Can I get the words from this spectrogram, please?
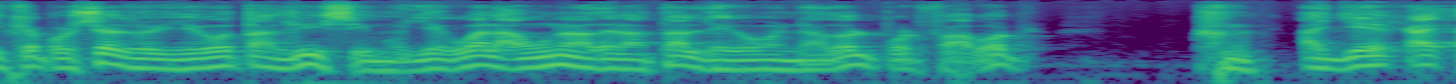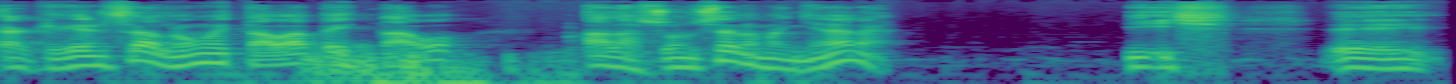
y que por cierto llegó tardísimo, llegó a la una de la tarde, gobernador, por favor. Ayer aquí el salón estaba atestado a las 11 de la mañana. Y eh,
